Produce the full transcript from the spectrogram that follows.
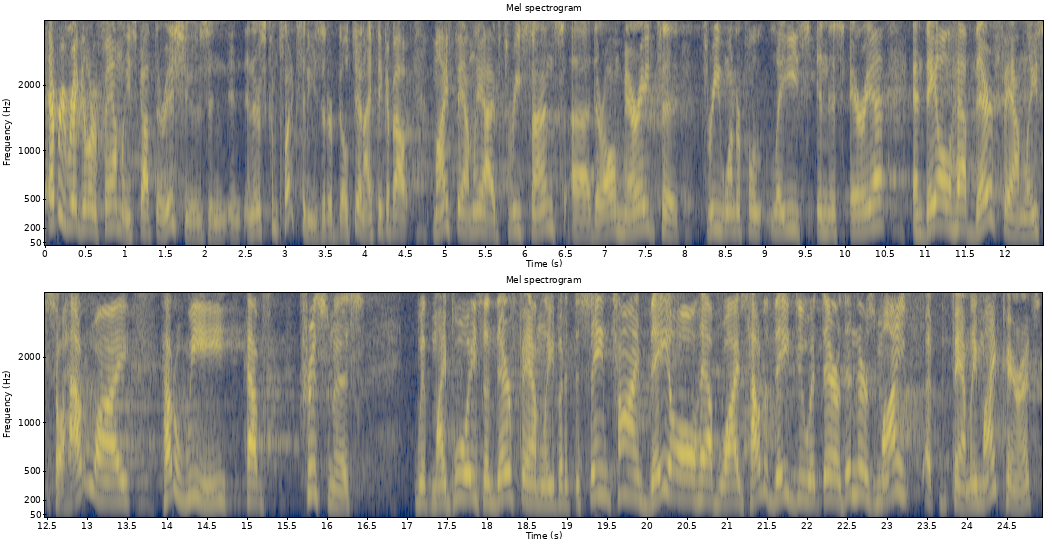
every regular family's got their issues, and, and, and, there's complexities that are built in. I think about my family. I have three sons. Uh, they're all married to three wonderful ladies in this area, and they all have their families. So how do I, how do we have Christmas? With my boys and their family, but at the same time, they all have wives. How do they do it there? Then there's my uh, family, my parents,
